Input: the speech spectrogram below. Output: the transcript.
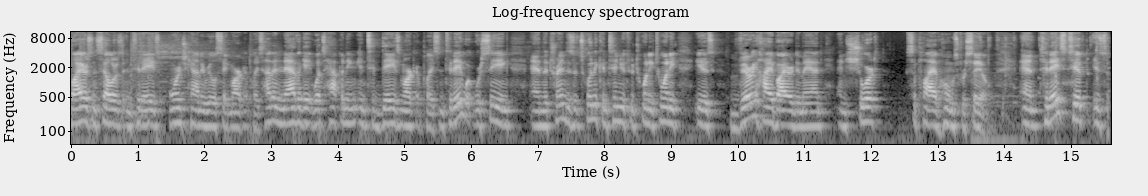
buyers and sellers in today's Orange County real estate marketplace, how to navigate what's happening in today's marketplace. And today, what we're seeing, and the trend is it's going to continue through 2020, is very high buyer demand and short supply of homes for sale. And today's tip is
